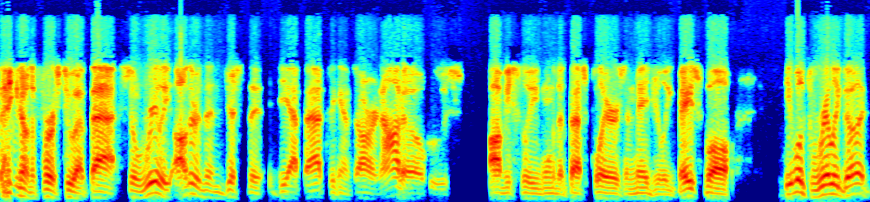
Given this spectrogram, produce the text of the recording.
You know, the first two at bats. So really, other than just the the at bats against Arenado, who's obviously one of the best players in Major League Baseball, he looked really good.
